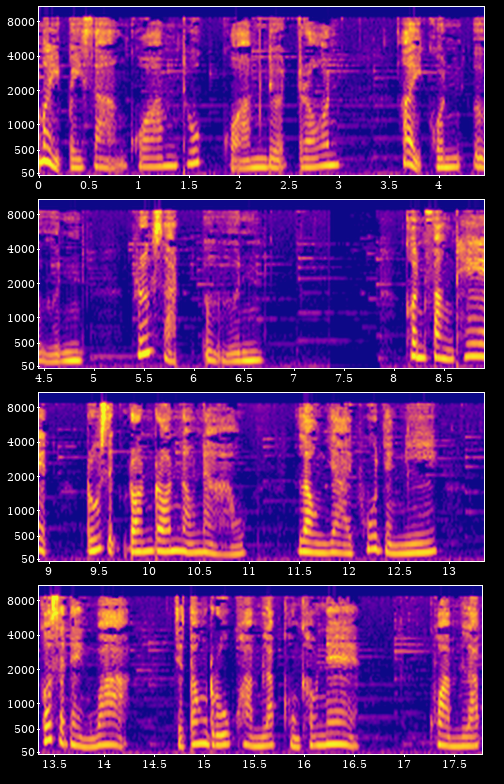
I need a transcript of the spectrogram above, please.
ไม่ไปสร้างความทุกข์ความเดือดร้อน ให้คนอื่น หรือสัตว์อื่น คนฟังเทศรู้สึกร้อนร้อนหนาวหนาว ลองยายพูดอย่างนี้ ก็แสดงว่าจะต้องรู้ความลับของเขาแน่ ความลับ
